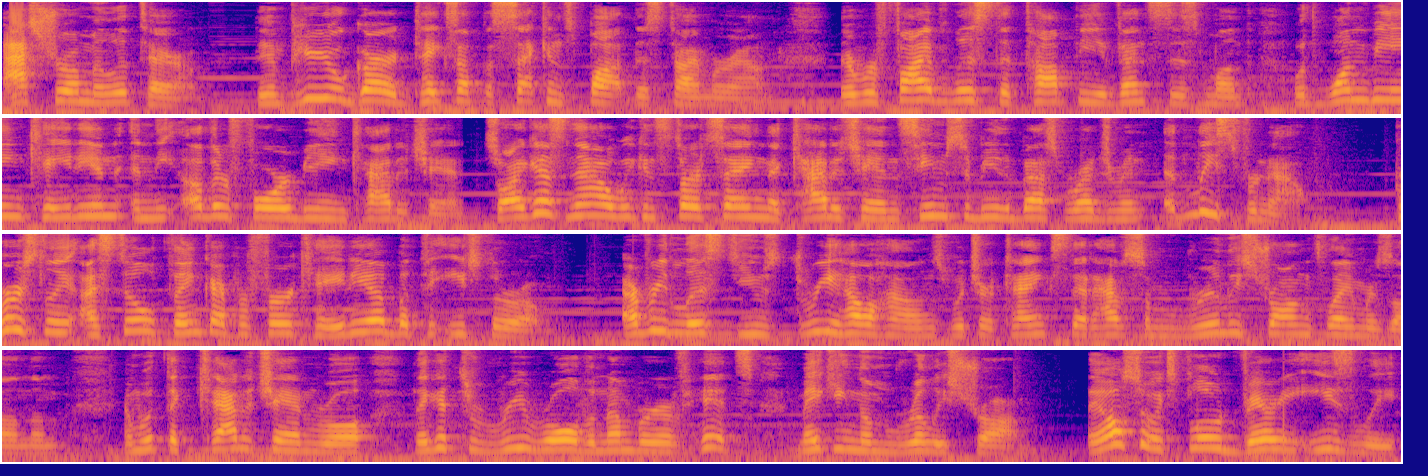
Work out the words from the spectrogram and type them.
Astra Militarum. The Imperial Guard takes up the second spot this time around. There were five lists that topped the events this month, with one being Cadian and the other four being Catachan. So I guess now we can start saying that Catachan seems to be the best regiment, at least for now. Personally, I still think I prefer Cadia, but to each their own. Every list used three Hellhounds, which are tanks that have some really strong flamers on them, and with the Catachan rule, they get to re-roll the number of hits, making them really strong. They also explode very easily,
